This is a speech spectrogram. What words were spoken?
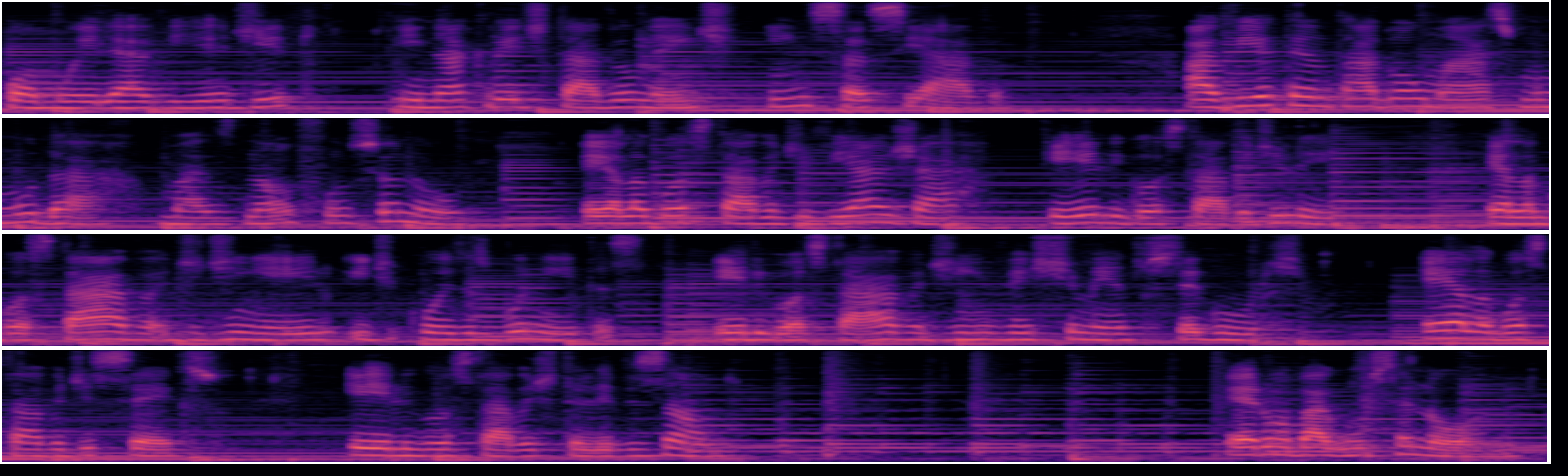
como ele havia dito, inacreditavelmente insaciável. Havia tentado ao máximo mudar, mas não funcionou. Ela gostava de viajar, ele gostava de ler. Ela gostava de dinheiro e de coisas bonitas. Ele gostava de investimentos seguros. Ela gostava de sexo. Ele gostava de televisão. Era uma bagunça enorme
